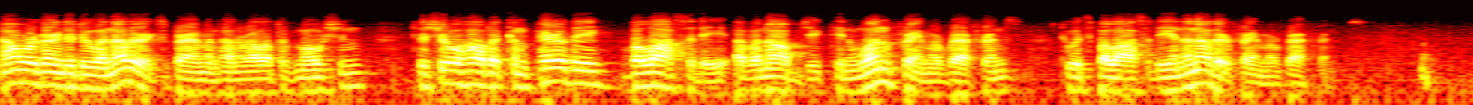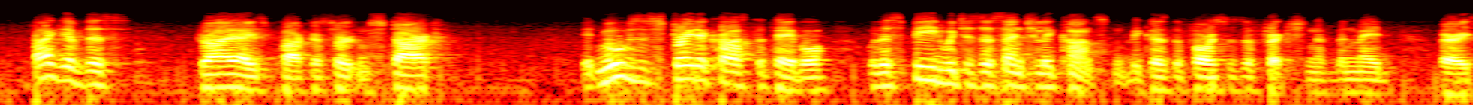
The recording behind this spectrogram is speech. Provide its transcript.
Now we're going to do another experiment on relative motion to show how to compare the velocity of an object in one frame of reference to its velocity in another frame of reference. If I give this dry ice puck a certain start, it moves straight across the table with a speed which is essentially constant because the forces of friction have been made very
